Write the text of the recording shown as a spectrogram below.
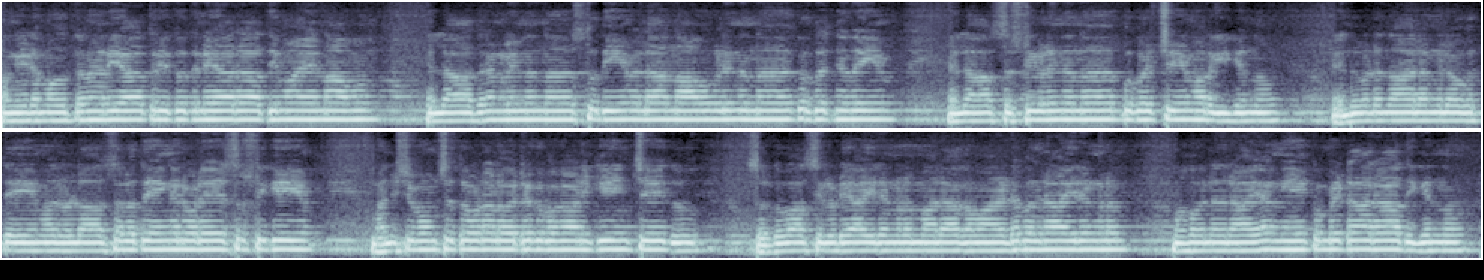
അങ്ങയുടെ മഹത്വമേറിയ ത്രിത്വത്തിന്റെ ആരാധ്യമായ നാമം എല്ലാ ആദരങ്ങളിൽ നിന്ന് സ്തുതിയും എല്ലാ നാവുകളിൽ നിന്ന് കൃതജ്ഞതയും എല്ലാ സൃഷ്ടികളിൽ നിന്ന് പുകഴ്ചയും അറിയിക്കുന്നു എന്തുകൊണ്ടെന്നാൽ അങ്ങ് ലോകത്തെയും അതിലുള്ള സ്ഥലത്തെയും ഇങ്ങനെ സൃഷ്ടിക്കുകയും മനുഷ്യവംശത്തോട് അളവറ്റ കൃപ കാണിക്കുകയും ചെയ്തു. സ്വർഗവാസികളുടെ ആയിരങ്ങളും മാലാകമാരുടെ പതിനായിരങ്ങളും മഹോന്നതനായ അങ്ങേക്കും വിട്ട് ആരാധിക്കുന്നു.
